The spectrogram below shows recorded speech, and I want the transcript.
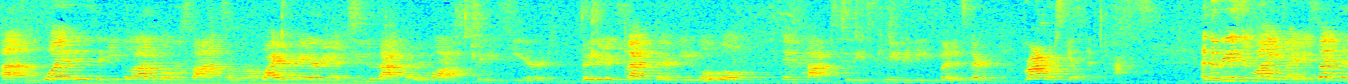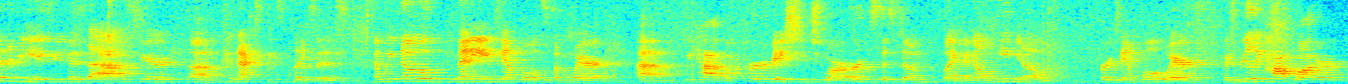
um, what is the ecological response over a wider area to the fact that we lost trees here. So you'd expect there to be local impacts to these communities, but is there broader scale impacts? And the reason why you might expect there to be is because the atmosphere um, connects these places. And we know many examples of where um, we have a perturbation to our Earth system, like an El Nino, for example, where there's really hot water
